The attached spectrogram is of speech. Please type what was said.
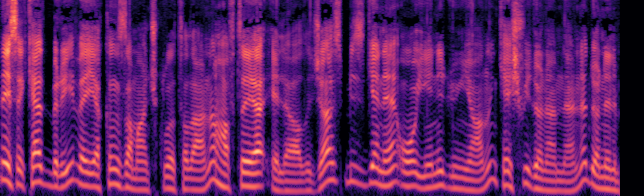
Neyse Cadbury ve yakın zaman çikolatalarını haftaya ele alacağız. Biz gene o yeni dünyanın keşfi dönemlerine dönelim.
